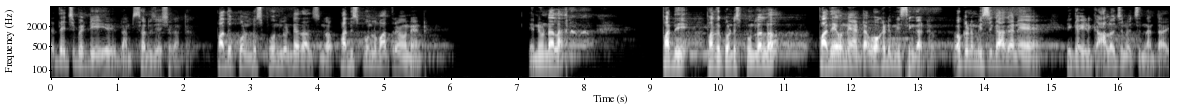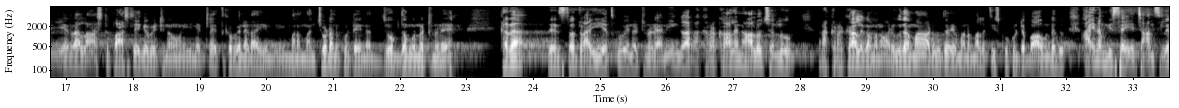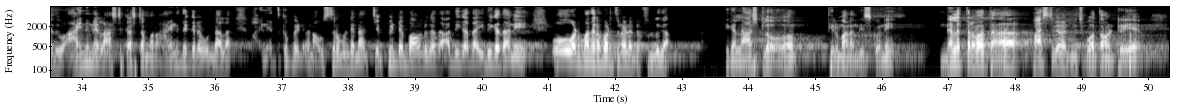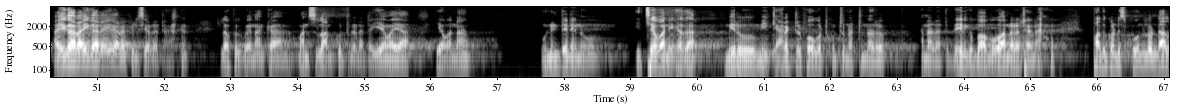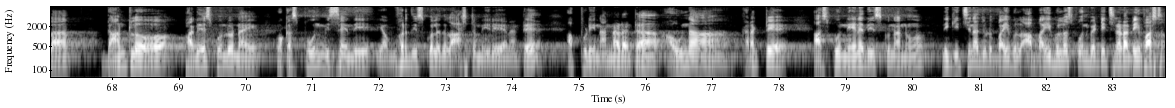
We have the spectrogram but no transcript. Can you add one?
తెచ్చిపెట్టి దాన్ని సర్వ్ చేశాడంట. పదకొండు స్పూన్లు ఉండేదాల్సిన పది స్పూన్లు మాత్రమే ఉన్నాయంట. ఎన్ని ఉండాలా? పది పదకొండు స్పూన్లలో పదే ఉన్నాయంట. ఒకటి మిస్సింగ్ అట. ఒకటి మిస్ కాగానే ఇక వీడికి ఆలోచన వచ్చిందంట. ఏరా లాస్ట్ పాస్టేగా పెట్టినాం ఈయన ఎట్లా ఎత్తుకపోయినాడా? ఏంది? మనం మంచోడు అనుకుంటే ఈయన జోబు దొంగ ఉన్నట్టున్నాడే. కదా? దేని స్తోత్రం. అవి ఎత్తుకుపోయినట్టున్నాడు. అని ఇంకా రకరకాలైన ఆలోచనలు రకరకాలుగా మనం అడుగుదామా అడుగుతే మనం మళ్ళీ తీసుకోకుంటే బాగుండదు. ఆయన మిస్ అయ్యే ఛాన్స్ లేదు. ఆయననే లాస్ట్ కస్టమర్ ఆయన దగ్గర ఉండాలా? ఆయన ఎత్తుకుపోయింది మన అవసరం ఉండేనా చెప్పింటే బాగుండు కదా అది కదా ఇది కదా అని ఓ వాడు మదన పడుతున్నాడంట ఫుల్గా ఇక లాస్ట్లో తీర్మానం తీసుకొని నెల తర్వాత పాస్ట్ గారు అటు నుంచి పోతా ఉంటే అయ్యగారు అయ్యగారు అయ్యగారు అని పిలిచాడట. లోపల పోయినాక మనసులో అనుకుంటున్నాడట ఏమయ్యా ఏమన్నా ఉనింటే నేను ఇచ్చేవాణ్ణి కదా మీరు మీ క్యారెక్టర్ పోగొట్టుకుంటున్నట్టున్నారు అన్నాడట. దేనికి బాబు? అన్నాడట ఆయన. పదకొండు స్పూన్లు ఉండాలా? దాంట్లో పదే స్పూన్లు ఉన్నాయి. ఒక స్పూన్ మిస్ అయింది ఎవ్వరు తీసుకోలేదు లాస్ట్ మీరే అని అంటే అప్పుడు ఈయన అన్నాడంట అవునా కరెక్టే. ఆ స్పూన్ నేనే తీసుకున్నాను. నీకు ఇచ్చిన చూడు బైబుల్ ఆ బైబిల్లో స్పూన్ పెట్టి ఇచ్చినాడంట ఈ పాస్టర్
